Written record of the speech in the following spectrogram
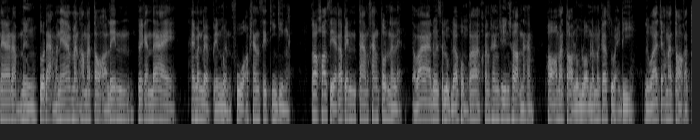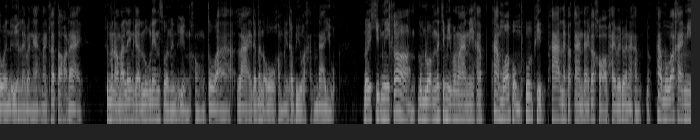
ในระดับหนึ่งตัวดาบอันนี้มันเอามาต่อเล่นด้วยกันได้ ให้มันแบบเป็นเหมือน full option set จริงๆอะก็ข้อเสียก็เป็นตามข้างต้นนั่นแหละ แต่ว่าโดยสรุปแล้วผมก็ค่อนข้างชื่นชอบนะครับ อเอามาต่อรวมๆแล้วมันก็สวยดี หรือว่าจะเอามาต่อกับตัวอื่นๆอะไรแบบนี้มันก็ต่อได้ คือมันเอามาเล่นกับลูกเล่นส่วนอื่นๆ ของตัวลาย Double O ของ Metal Build อะครับได้อยู่ โดยคลิปนี้ก็รวมๆน่าจะมีประมาณนี้ครับ ถ้ามมติว่าผมพูดผิดพลาดอะไรประการใดก็ขออภัยไว้ด้วยนะครับ ถ้ามมติว่าใครมี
